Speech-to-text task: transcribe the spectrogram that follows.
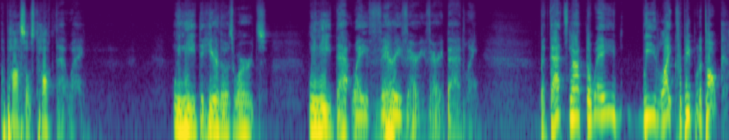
Apostles talk that way. We need to hear those words. We need that way very, very, very badly. But that's not the way we like for people to talk.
